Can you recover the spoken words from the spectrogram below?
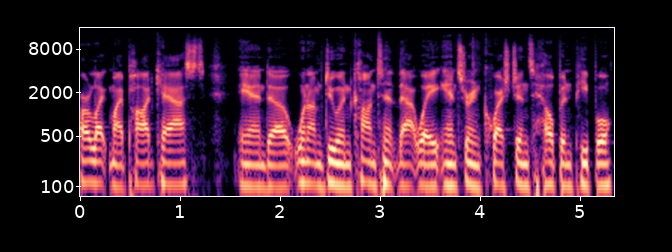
are like my podcast and uh, when I'm doing content that way, answering questions, helping people.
